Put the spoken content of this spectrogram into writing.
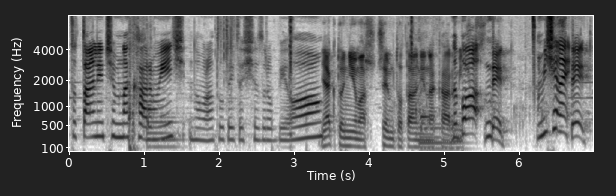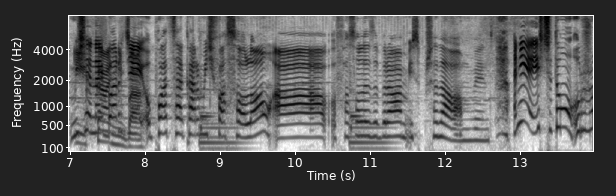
totalnie czym nakarmić. Dobra, tutaj coś się zrobiło. Jak to nie masz czym totalnie nakarmić? No bo- Wstyd! Mi się, naj, Wstyd mi i się hańba. najbardziej opłaca karmić fasolą, a fasolę zebrałam i sprzedałam, więc... A nie, jeszcze tą różną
